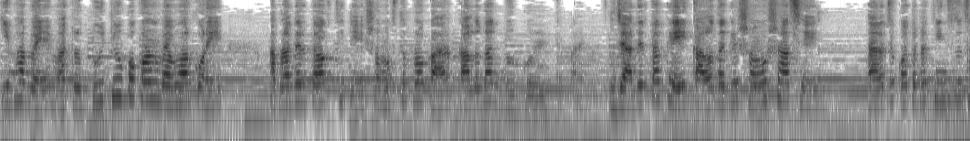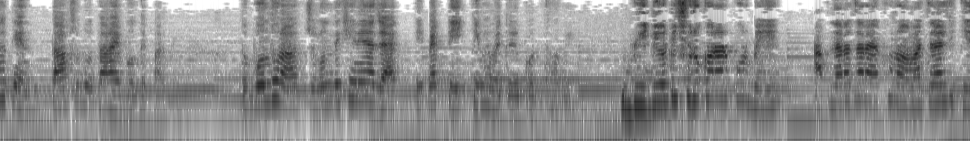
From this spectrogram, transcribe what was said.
কীভাবে মাত্র দুইটি উপকরণ ব্যবহার করে আপনাদের ত্বক থেকে সমস্ত প্রকার কালো দাগ দূর করে নিতে পারেন যাদের ত্বকে কালো দাগের সমস্যা আছে, তারা যে কতটা চিন্তিত থাকেন, তা শুধু তারাই বলতে পারবে। তো বন্ধুরা, চলুন দেখে নেওয়া যাক এই প্যাকটি কীভাবে তৈরি করতে হবে। ভিডিওটি শুরু করার পূর্বে আপনারা যারা এখনও আমার চ্যানেলটিকে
